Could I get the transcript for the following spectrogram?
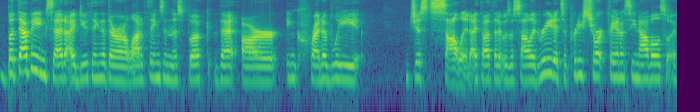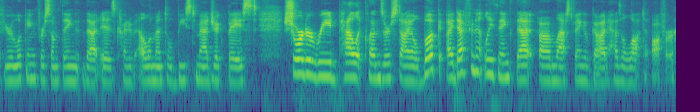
But that being said, I do think that there are a lot of things in this book that are incredibly just solid. I thought that it was a solid read. It's a pretty short fantasy novel, so if you're looking for something that is kind of elemental beast magic based, shorter read, palate cleanser style book, I definitely think that um, Last Fang of God has a lot to offer.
